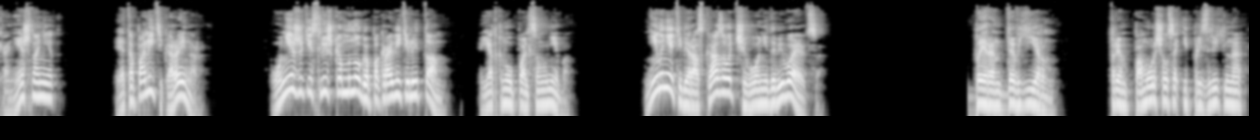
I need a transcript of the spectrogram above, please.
Конечно нет. Это политика, Рейнар. У нежити слишком много покровителей там. Я ткнул пальцем в небо. Не мне тебе рассказывать, чего они добиваются. Берен Девьерн. Трэмп поморщился и презрительно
